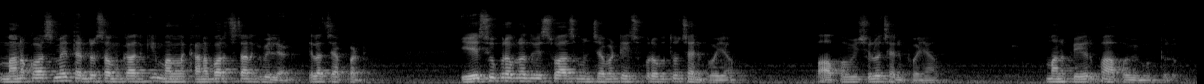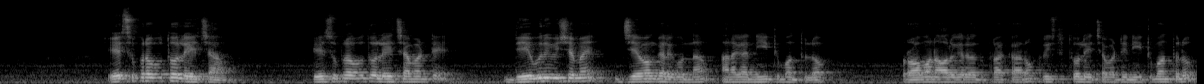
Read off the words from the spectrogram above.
మన కోసమే తండ్రి సముఖానికి మనల్ని కనపరచడానికి వెళ్ళాడు. ఇలా చెప్పండి. యేసు విశ్వాసం ఉంచామంటే యేసుప్రభుతో చనిపోయాం. పాపం విషయంలో చనిపోయాం. మన పేరు పాప విముక్తులు. ఏసుప్రభుతో లేచాం. ఏసుప్రభుతో లేచామంటే దేవుని విషయమై జీవం కలిగి ఉన్నాం. అనగా నీతిమంతులం. రోమ నాలుగు ఇరవై ప్రకారం క్రీస్తుతో లేచామంటే నీతిమంతులు.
